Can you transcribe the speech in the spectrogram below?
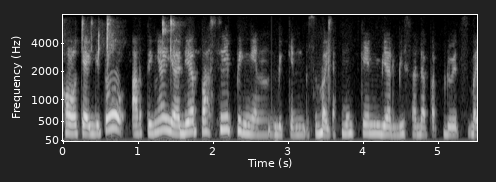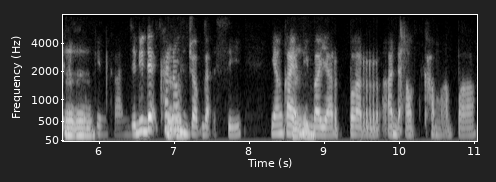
kalau kayak gitu artinya ya dia pasti pingin bikin sebanyak mungkin biar bisa dapat duit sebanyak Mm-mm. mungkin kan. Jadi that kind of Mm-mm. job gak sih? Yang kayak Mm-mm. dibayar per ada outcome apa.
